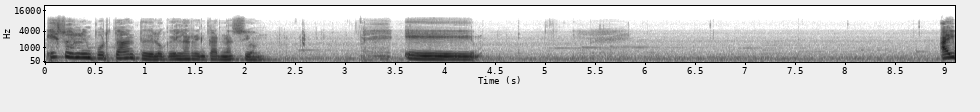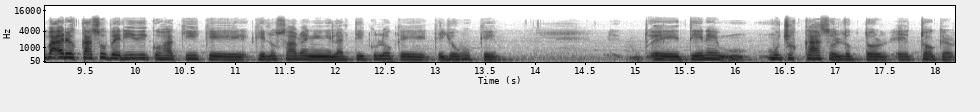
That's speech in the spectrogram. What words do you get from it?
eso es lo importante de lo que es la reencarnación. Eh, hay varios casos verídicos aquí que, que nos hablan en el artículo que, que yo busqué. Eh, tiene mu- muchos casos el doctor eh, Tucker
